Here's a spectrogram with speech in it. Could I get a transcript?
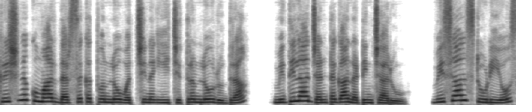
కృష్ణకుమార్ దర్శకత్వంలో వచ్చిన ఈ చిత్రంలో రుద్ర మిథిలా జంటగా నటించారు. విశాల్ స్టూడియోస్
